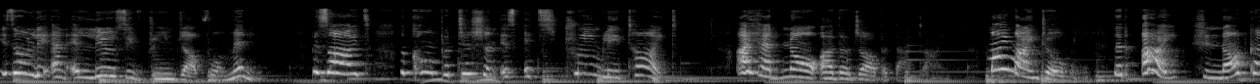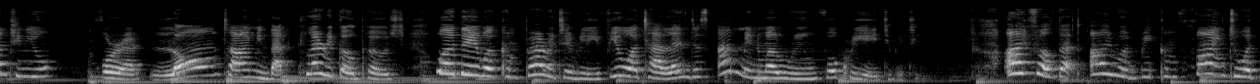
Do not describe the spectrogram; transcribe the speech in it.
is only an elusive dream job for many. Besides, the competition is extremely tight. I had no other job at that time. My mind told me that I should not continue for a long time in that clerical post where there were comparatively fewer challenges and minimal room for creativity. I felt that I would be confined to a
